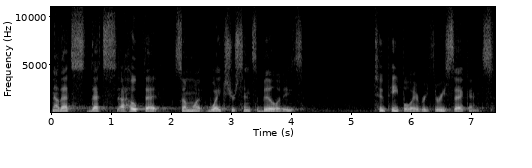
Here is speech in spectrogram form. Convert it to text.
Now, that's, that's, I hope that somewhat wakes your sensibilities. Two people every three seconds.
